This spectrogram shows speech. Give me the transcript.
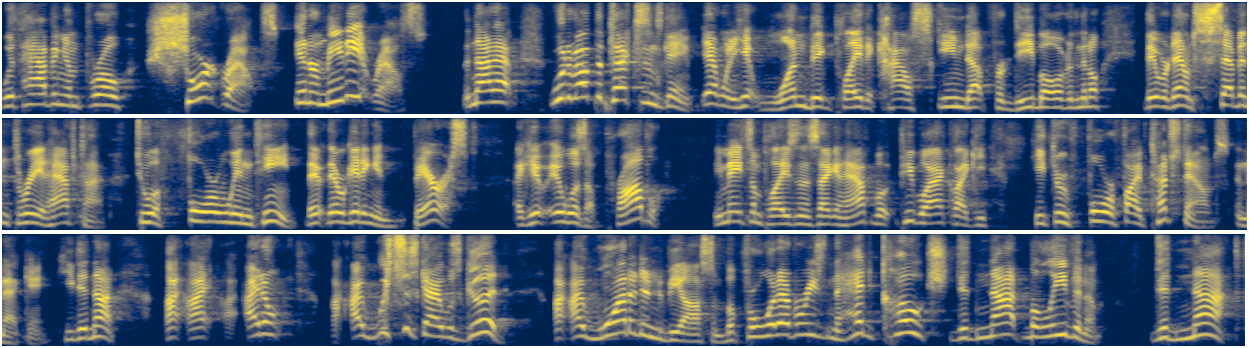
with having him throw short routes, intermediate routes. Not have, what about the Texans game? Yeah, when he hit one big play that Kyle schemed up for Deebo over the middle, they were down 7 3 at halftime to a four win team. They, they were getting embarrassed. Like it, it, was a problem. He made some plays in the second half, but people act like he he threw four or five touchdowns in that game. He did not. I I, I don't. I wish this guy was good. I, I wanted him to be awesome, but for whatever reason, the head coach did not believe in him. Did not.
